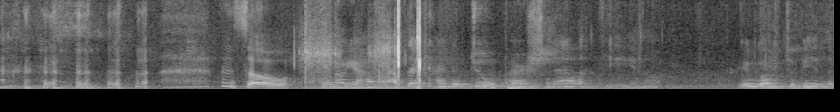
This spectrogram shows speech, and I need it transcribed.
so, you know, you have to have that kind of dual personality, you know. You're going to be in the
